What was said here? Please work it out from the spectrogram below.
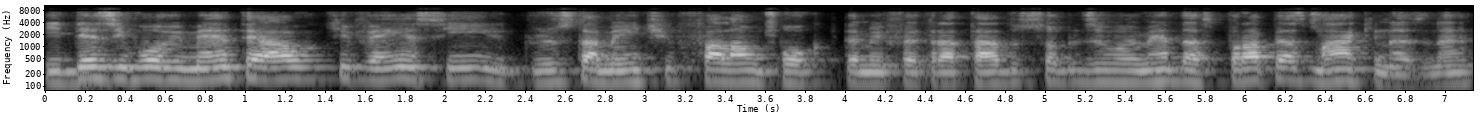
E desenvolvimento é algo que vem assim justamente falar um pouco que também foi tratado sobre o desenvolvimento das próprias máquinas, né?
